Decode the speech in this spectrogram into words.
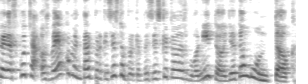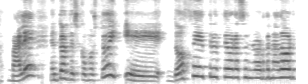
pero escucha, os voy a comentar por qué es esto, porque pensáis que todo es bonito. Yo tengo un TOC, ¿vale? Entonces, como estoy eh, 12, 13 horas en el ordenador,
